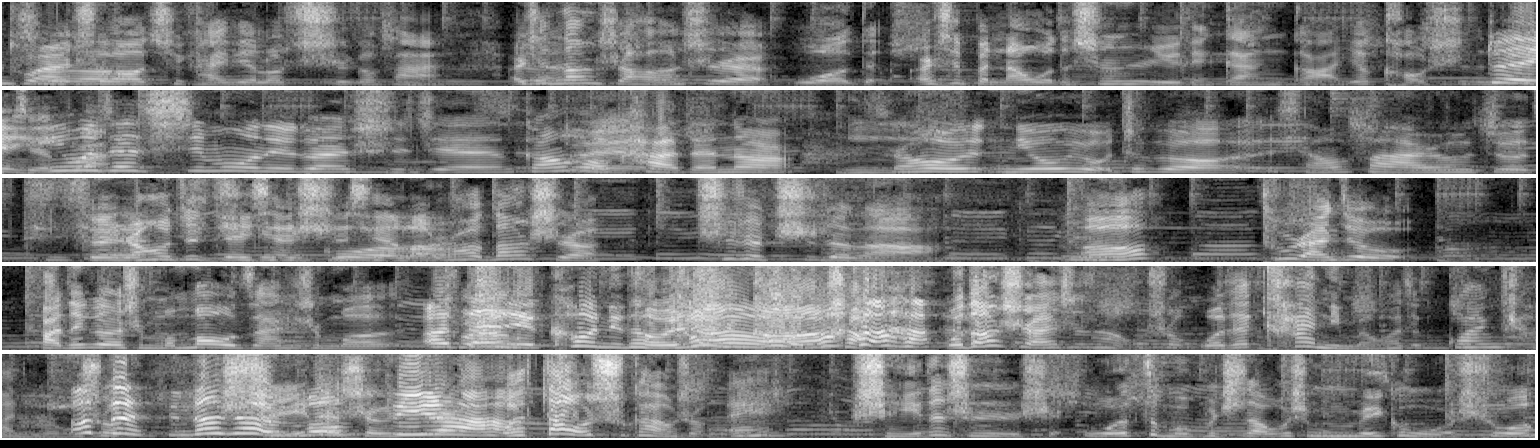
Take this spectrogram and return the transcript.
突然说要去凯迪楼吃个饭，而且当时好像是我的，而且本来我的生日有点尴尬，要考试的对，因为在期末那段时间刚好卡在那儿，然后你又有这个想法，然后就提前对，然后就提前实现了。然后当时吃着吃着呢，啊，突然就。把那个什么帽子还是什么啊，戴你扣你头上了。我当时还是想，我说我在看你们，我在观察你们。哦，对你当时很懵逼啊！我到处看，我说哎，谁的生日？谁？我怎么不知道？为什么没跟我说？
